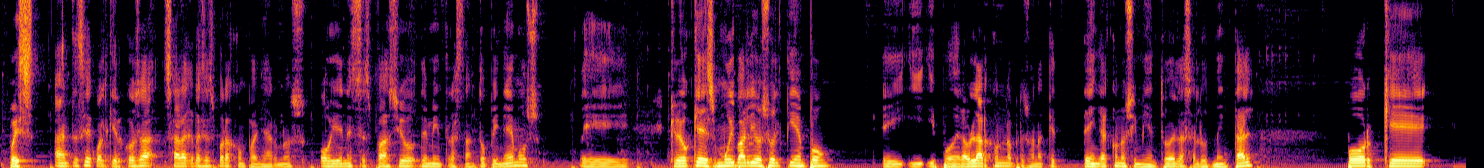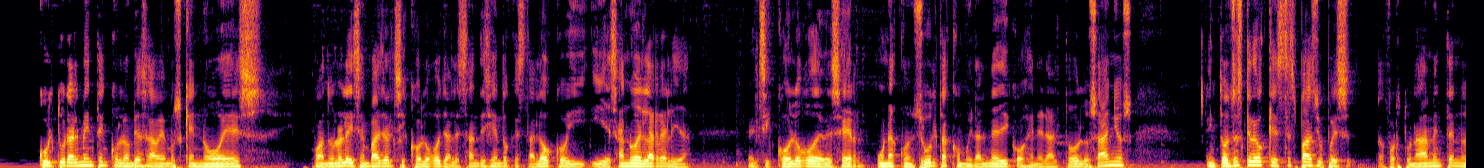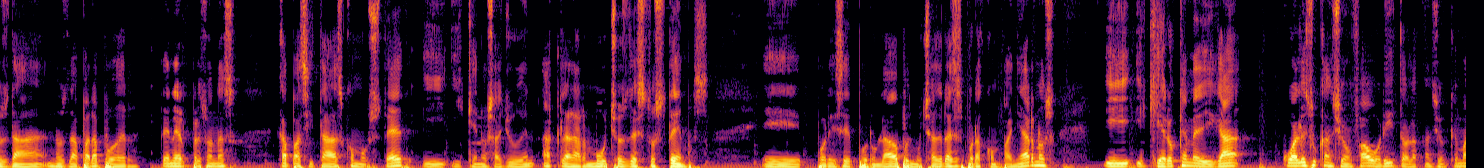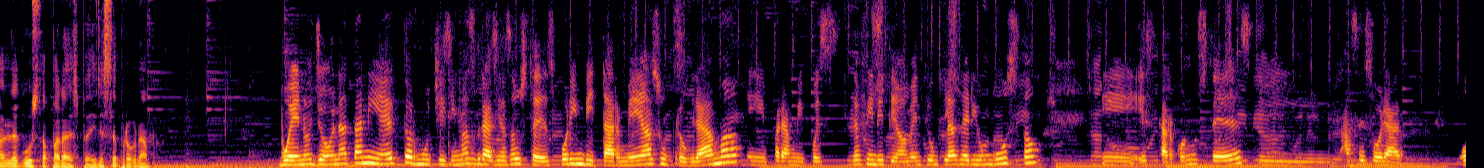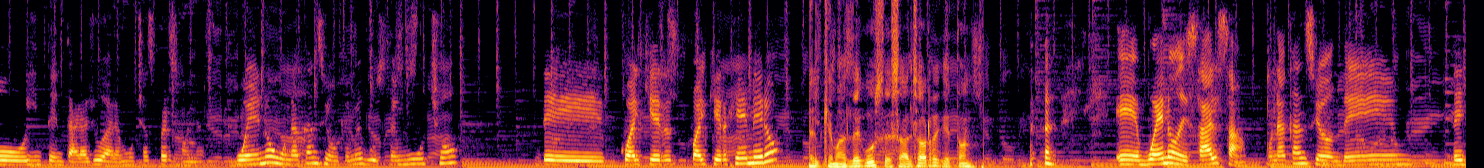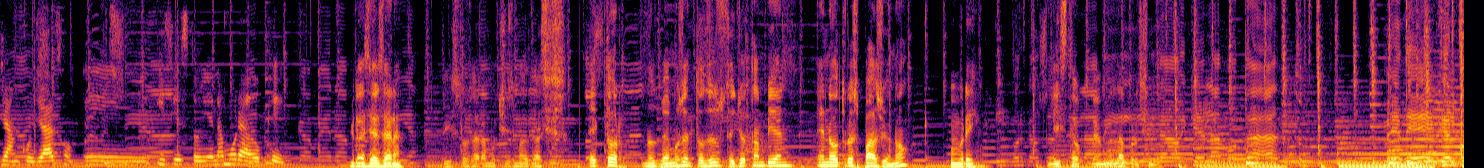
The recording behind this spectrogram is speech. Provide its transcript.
pues antes que cualquier cosa, Sara, gracias por acompañarnos hoy en este espacio de Mientras tanto opinemos. Eh, creo que es muy valioso el tiempo y, poder hablar con una persona que tenga conocimiento de la salud mental, porque culturalmente en Colombia sabemos que no es, cuando uno le dicen vaya al psicólogo ya le están diciendo que está loco y, esa no es la realidad. El psicólogo debe ser una consulta como ir al médico general todos los años. Entonces creo que este espacio pues afortunadamente nos da, nos da para poder tener personas capacitadas como usted y, que nos ayuden a aclarar muchos de estos temas. Eh, por ese, por un lado, pues muchas gracias por acompañarnos y, quiero que me diga cuál es su canción favorita o la canción que más le gusta para despedir este programa. Bueno, Jonathan y Héctor, muchísimas gracias a ustedes por invitarme a su programa. Eh, para mí, pues definitivamente un placer y un gusto eh, estar con ustedes y asesorar o intentar ayudar a muchas personas. Bueno, una canción que me guste mucho de cualquier, cualquier género. El que más le guste, salsa o reggaetón. Eh, bueno, de salsa, una canción de, de Jan Collazo. Eh, y si estoy enamorado, ¿qué? Gracias, Sara. Listo, Sara, muchísimas gracias. Héctor, nos vemos entonces usted y yo también en otro espacio, ¿no? Hombre, listo, vemos la próxima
